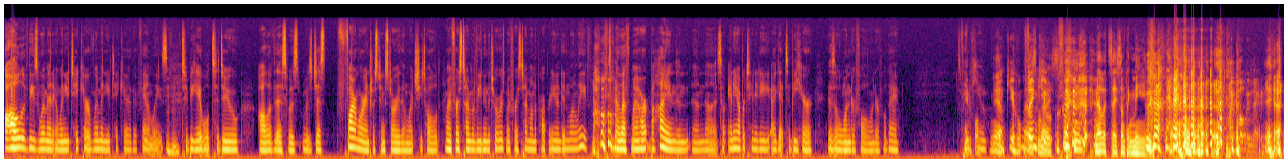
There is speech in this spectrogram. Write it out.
all of these women. And when you take care of women, you take care of their families. Mm-hmm. To be able to do all of this was was just far more interesting story than what she told. My first time of leading the tour was my first time on the property, and I didn't want to leave. I left my heart behind, and and uh, so any opportunity I get to be here is a wonderful, wonderful day. It's Thank beautiful. you. Yeah. Thank you. That Thank you. nice. now let's say something mean. My coping mechanism.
